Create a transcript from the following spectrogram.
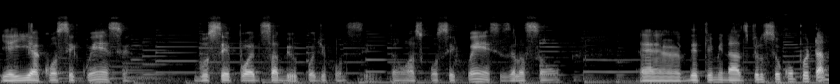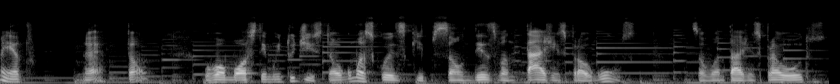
E aí, a consequência, você pode saber o que pode acontecer. Então, as consequências, elas são é, determinadas pelo seu comportamento, né? Então, o home office tem muito disso. Então, algumas coisas que são desvantagens para alguns, são vantagens para outros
